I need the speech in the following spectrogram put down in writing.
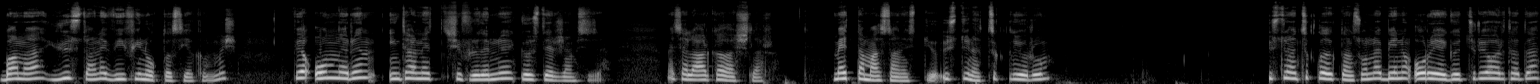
bana 100 tane Wi-Fi noktası yakınmış. Ve onların internet şifrelerini göstereceğim size. Mesela arkadaşlar Mettam Hastanesi diyor. Üstüne tıklıyorum. Üstüne tıkladıktan sonra beni oraya götürüyor haritada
